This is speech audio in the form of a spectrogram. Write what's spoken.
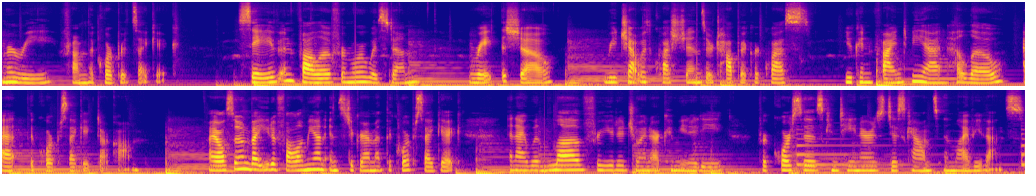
Marie, from the Corporate Psychic. Save and follow for more wisdom, rate the show, reach out with questions or topic requests, you can find me at hello at thecorpspsychic.com. I also invite you to follow me on Instagram at thecorpspsychic and I would love for you to join our community for courses, containers, discounts, and live events.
